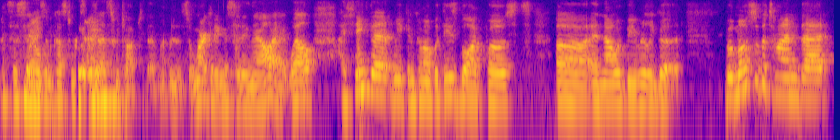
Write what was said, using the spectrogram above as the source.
it's the sales right. and customer success who talk to them. So marketing is sitting there. All right. Well, I think that we can come up with these blog posts, uh, and that would be really good. But most of the time, that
